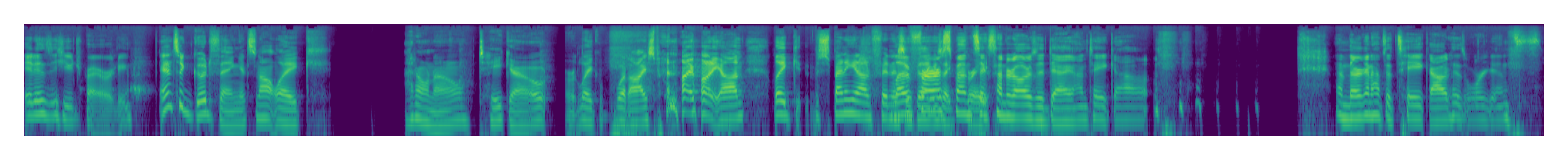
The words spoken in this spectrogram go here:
it is a huge priority. and it's a good thing. It's not like I don't know takeout or like what I spend my money on. Like spending it on fitness. I Let feel like her is, like, spend six hundred dollars a day on takeout, and they're gonna have to take out his organs.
